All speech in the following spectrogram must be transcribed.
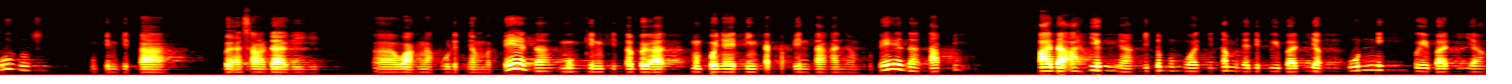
kurus mungkin kita berasal dari uh, warna kulit yang berbeda mungkin kita mempunyai tingkat kepintaran yang berbeda tapi pada akhirnya itu membuat kita menjadi pribadi yang unik pribadi yang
